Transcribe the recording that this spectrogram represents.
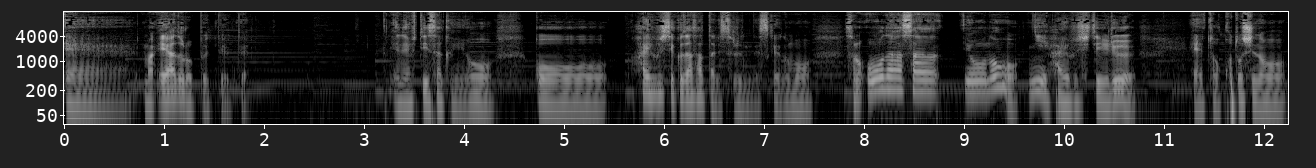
えーまあ、エアドロップって言って NFT 作品をこう配布してくださったりするんですけれどもそのオーナーさん用のに配布しているえっ、と今年の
